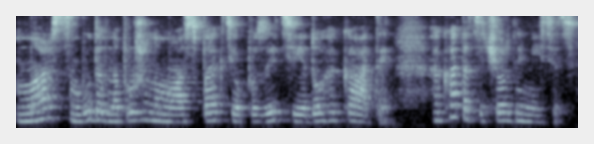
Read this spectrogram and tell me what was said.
Марс буде в напруженому аспекті опозиції до Гекати. Геката це чорний місяць.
